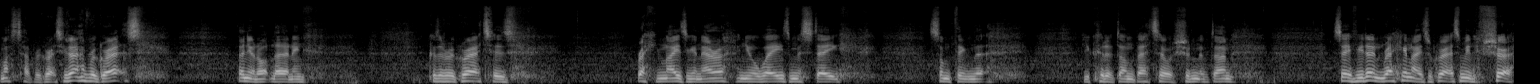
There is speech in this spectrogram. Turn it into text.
must have regrets. If you don't have regrets, then you're not learning. Because a regret is recognizing an error in your ways, a mistake, something that you could have done better or shouldn't have done. So if you don't recognize regrets, I mean, sure,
